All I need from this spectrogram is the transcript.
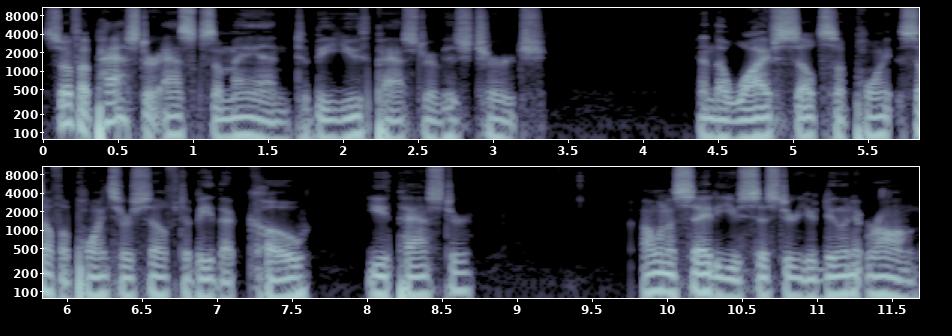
So if a pastor asks a man to be youth pastor of his church, and the wife self appoints herself to be the co youth pastor, I want to say to you, sister, you're doing it wrong.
